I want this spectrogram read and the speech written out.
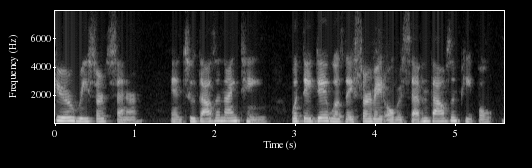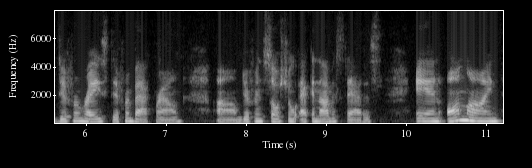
Research Center in 2019 what they did was they surveyed over 7,000 people, different race, different background, um, different social economic status. And online,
